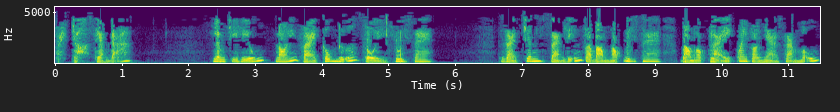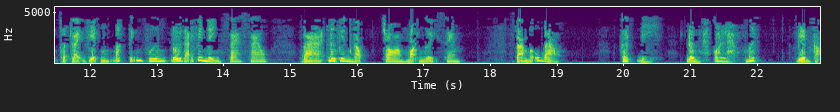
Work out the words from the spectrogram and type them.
Phải chờ xem đã. Lâm Chi Hiếu nói vài câu nữa rồi lui ra. Giả chân, giả liễn và Bảo Ngọc đi ra. Bảo Ngọc lại quay vào nhà giả mẫu thuật lại việc Bắc Tĩnh Vương đối đãi với mình ra sao, và đưa viên ngọc cho mọi người xem. Giả mẫu bảo, cất đi, đừng có làm mất, viên ngọc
